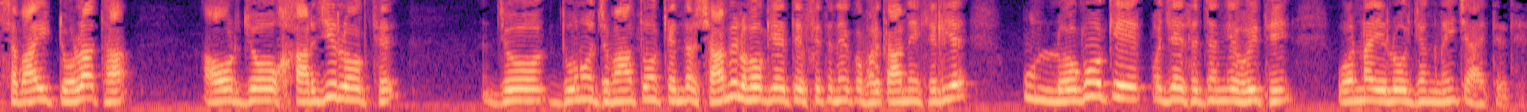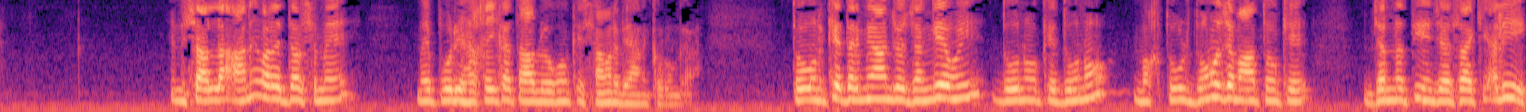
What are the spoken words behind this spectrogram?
سبائی ٹولہ تھا اور جو خارجی لوگ تھے، جو دونوں جماعتوں کے اندر شامل ہو گئے تھے فتنے کو بھڑکانے کے لیے، ان لوگوں کے وجہ سے جنگیں ہوئی تھیں، ورنہ یہ لوگ جنگ نہیں چاہتے تھے۔ انشاءاللہ آنے والے درس میں میں پوری حقیقت آپ لوگوں کے سامنے بیان کروں گا۔ تو ان کے درمیان جو جنگیں ہوئیں، دونوں کے دونوں مقتول دونوں جماعتوں کے جنتی ہیں، جیسا کہ علی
